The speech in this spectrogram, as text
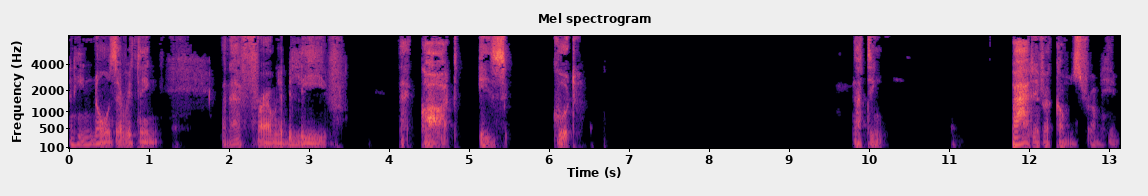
and He knows everything? And I firmly believe that God is good. Nothing bad ever comes from him.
